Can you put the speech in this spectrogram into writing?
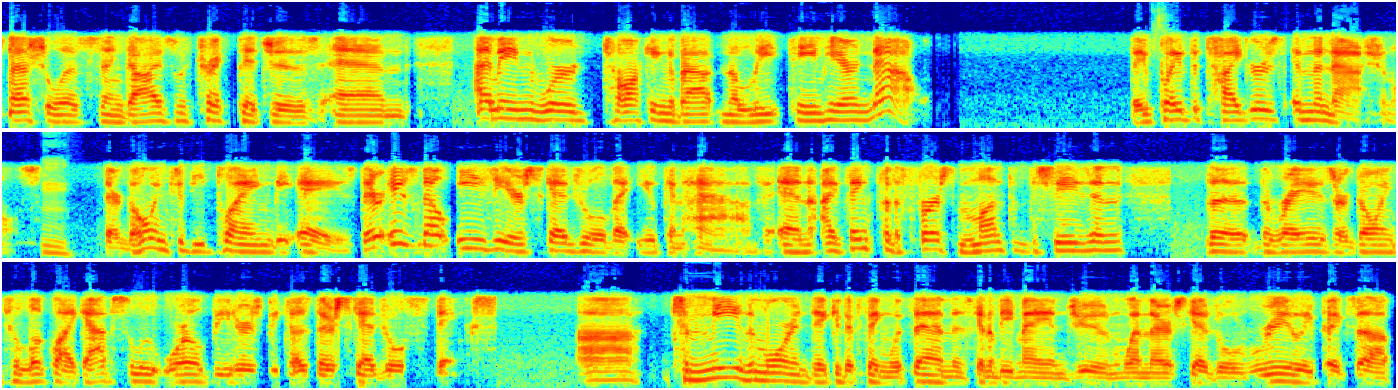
specialists and guys with trick pitches. And I mean, we're talking about an elite team here now. They played the Tigers and the Nationals. They're going to be playing the A's. There is no easier schedule that you can have. And I think for the first month of the season, the, the Rays are going to look like absolute world beaters because their schedule stinks. Uh, to me, the more indicative thing with them is going to be May and June when their schedule really picks up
